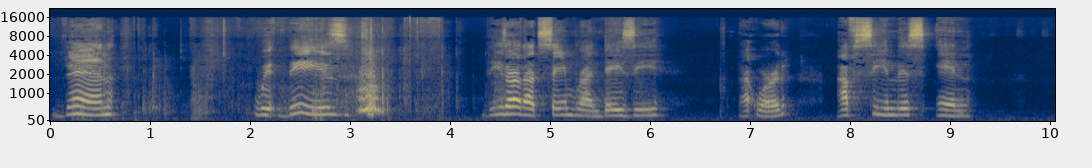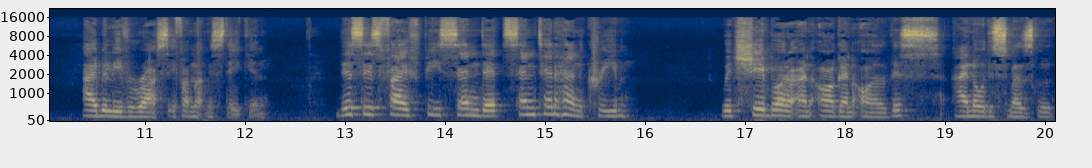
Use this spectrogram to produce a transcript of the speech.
Then, with these, these are that same brand, Daisy, that word. I've seen this in, I believe, Ross, if I'm not mistaken. This is 5-piece scented, scented hand cream with shea butter and argan oil. This, I know this smells good.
